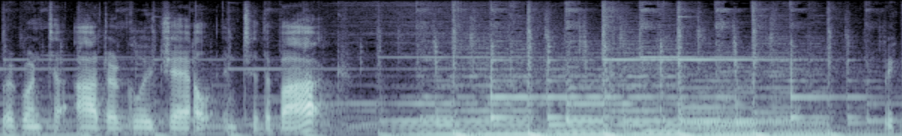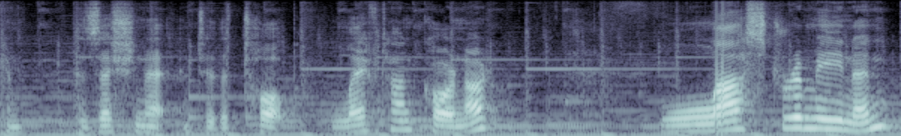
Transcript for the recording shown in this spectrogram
We're going to add our glue gel into the back. We can position it into the top left-hand corner. Last remaining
